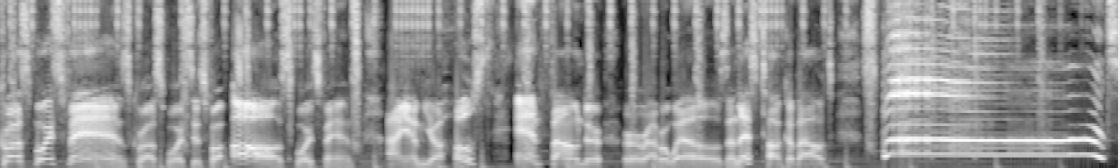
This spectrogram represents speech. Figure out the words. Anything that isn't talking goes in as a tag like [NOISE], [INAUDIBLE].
Cross Sports fans. Cross Sports is for all sports fans. I am your host and founder, Robert Wells, and let's talk about sports.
